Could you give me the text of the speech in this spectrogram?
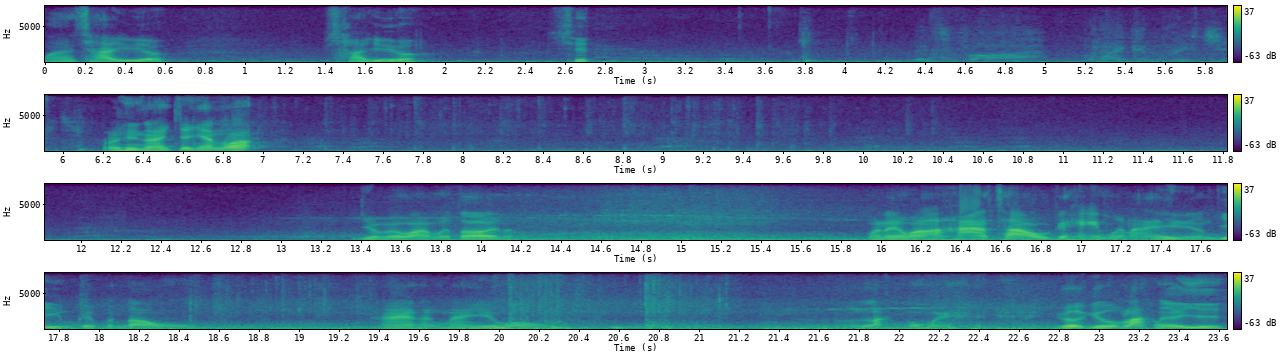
Má sai dữ vậy? Sai dữ vậy? Shit. Rồi hiện nay chạy nhanh quá. Giờ mấy ba mới tới nè. Mà nếu mà hả sau cái hẻm hồi nãy thì nó dí không kịp mình đâu. Hai thằng này đúng không? Lắc con mẹ. Gớt vô lắc nữa gì?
